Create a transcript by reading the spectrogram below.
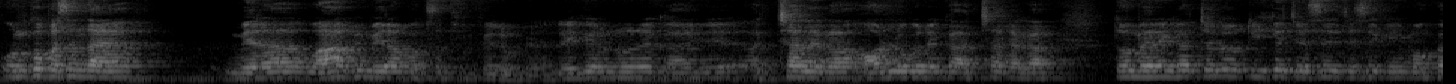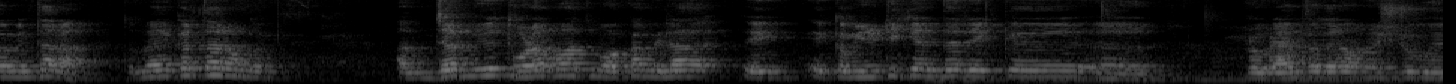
ان کو پسند آیا میرا وہاں بھی میرا مقصد فلفل ہو گیا لیکن انہوں نے کہا کہ اچھا لگا اور لوگوں نے کہا اچھا لگا تو میں نے کہا چلو ٹھیک ہے جیسے جیسے کہیں موقع ملتا رہا تو میں کرتا رہوں گا اب جب مجھے تھوڑا بہت موقع ملا ایک ایک کمیونٹی کے اندر ایک پروگرامز وغیرہ ہونا شروع ہوئے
